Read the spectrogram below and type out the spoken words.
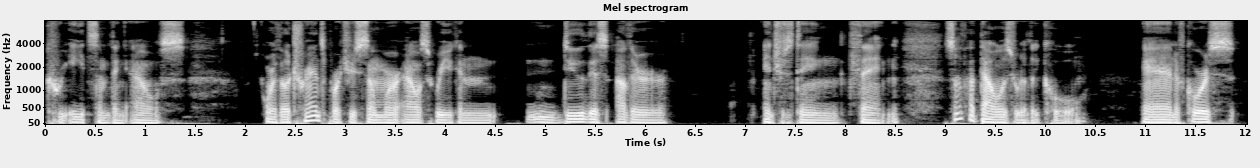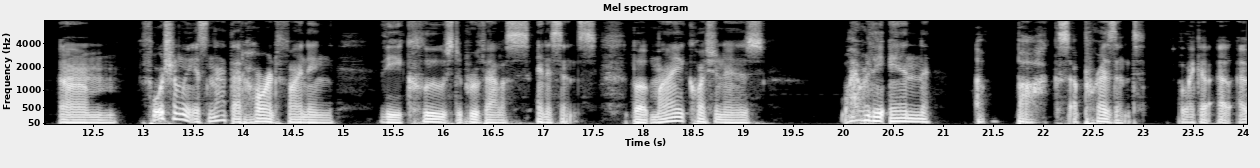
create something else. Or they'll transport you somewhere else where you can do this other interesting thing. So i thought that was really cool. And of course um, fortunately it's not that hard finding the clues to prove alice's innocence. But my question is why were they in a box, a present? Like a, a, a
